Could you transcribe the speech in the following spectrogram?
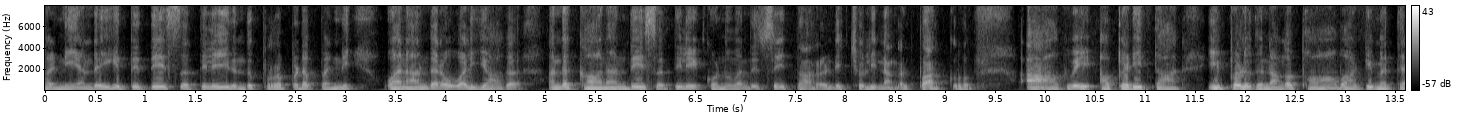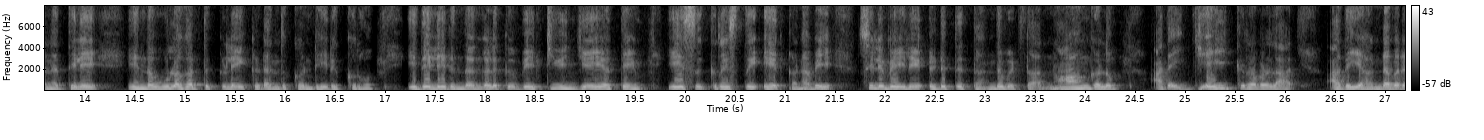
பண்ணி அந்த எகித்து தேசத்திலே இருந்து புறப்பட பண்ணி வனாந்தர வழியாக அந்த கானான் தேசத்திலே கொண்டு வந்து சேர்த்தார் என்று சொல்லி நாங்கள் பார்க்கிறோம். ஆகவே அப்படித்தான். இப்பொழுது நாங்கள் பாவ அடிமத்தனத்திலே இந்த உலகத்துக்குள்ளே கிடந்து கொண்டிருக்கிறோம். இதிலிருந்து எங்களுக்கு வெற்றியும் ஜெயத்தையும் இயேசு கிறிஸ்து ஏற்கனவே சிலுவையிலே எடுத்து தந்து விட்டார் நாங்களும் அதை ஜெயிக்கிறவர்களாய் அதை ஆண்டவர்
